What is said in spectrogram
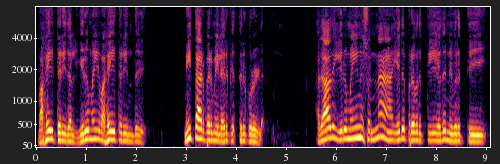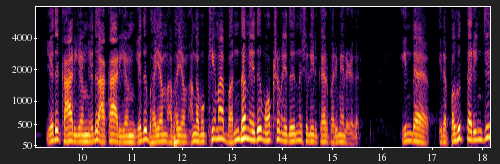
வகை தெரிதல் இருமை வகை தெரிந்து நீத்தார் பெருமையில் இருக்கு திருக்குறளில். அதாவது இருமைன்னு சொன்னா எது பிரவருத்தி எது நிவத்தி எது காரியம் எது அகாரியம் எது பயம் அபயம். அங்க முக்கியமா பந்தம் எது மோட்சம் எதுன்னு சொல்லியிருக்கார் பரிமேலழகர். இந்த இதை பகுத்தறிஞ்சு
